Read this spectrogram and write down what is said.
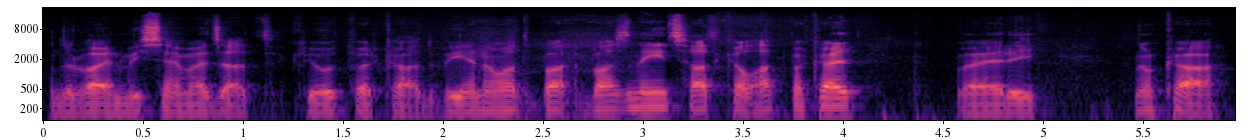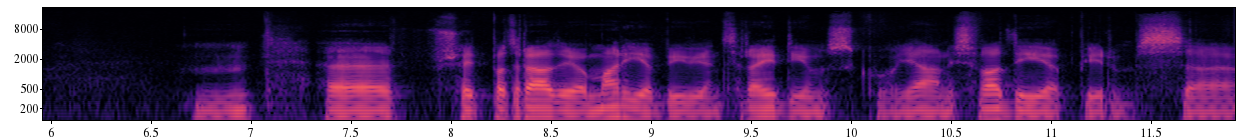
un tur vai nu visiem vajadzētu kļūt par kādu vienotu ba baznīcu atkal atpakaļ, vai arī, nu kā, Mm. Uh, šeit pat rādījā Marija bija viens raidījums, ko Jānis vadīja pirms, uh,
